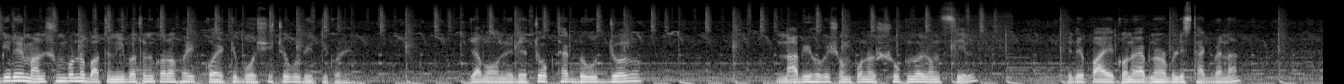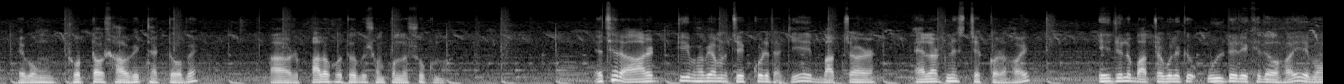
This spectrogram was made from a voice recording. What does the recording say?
গ্রেডের মানসম্পন্ন বাচ্চা নির্বাচন করা হয় কয়েকটি বৈশিষ্ট্যের উপর ভিত্তি করে। যেমন এদের চোখ থাকবে উজ্জ্বল নাভি হবে সম্পূর্ণ শুকনো এবং সিল। এদের পায়ে কোনো অ্যাবনর্মালিস থাকবে না এবং ঠোঁটটাও স্বাভাবিক থাকতে হবে আর পালক হতে হবে সম্পূর্ণ শুকনো। এছাড়া আরেকটিভাবে আমরা চেক করে থাকি, বাচ্চার অ্যালার্টনেস চেক করা হয়। এই জন্য বাচ্চাগুলোকে উল্টে রেখে দেওয়া হয় এবং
